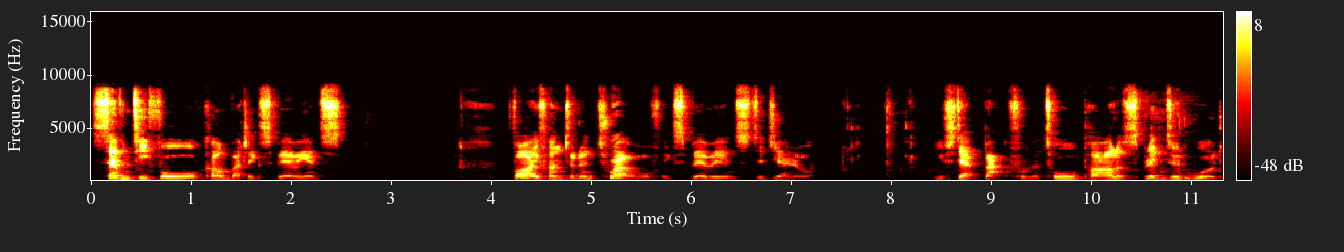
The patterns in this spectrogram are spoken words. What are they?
Seventy-four combat experience. 512 experience to general. You step back from the tall pile of splintered wood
